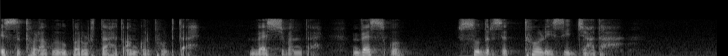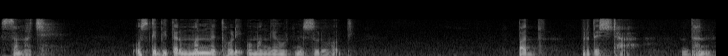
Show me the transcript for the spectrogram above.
इससे थोड़ा कोई ऊपर उठता है तो अंकुर फूटता है, वैश्य बनता है। वैश्य को शूद्र से थोड़ी सी ज़्यादा समझ है। उसके भीतर मन में थोड़ी उमंगें उठनी शुरू होती। पद प्रतिष्ठा, धन,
